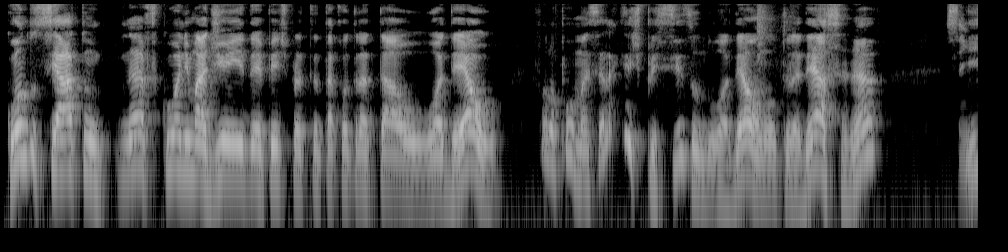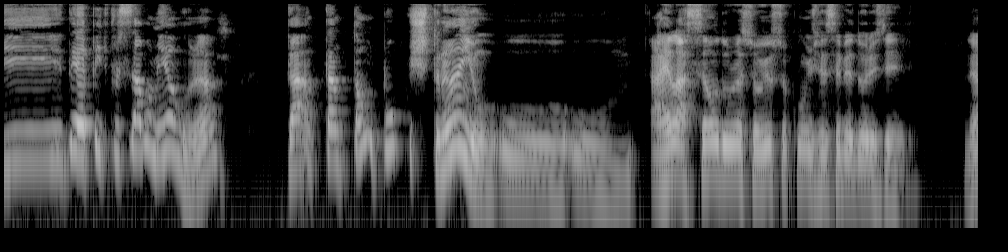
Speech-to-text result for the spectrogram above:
quando o Seattle né, ficou animadinho aí de repente para tentar contratar o Odell falou, pô, mas será que eles precisam do Odell a uma altura dessa, né? Sim. E de repente precisava mesmo, né? Tá, tá, tá um pouco estranho o, o, a relação do Russell Wilson com os recebedores dele. Né?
